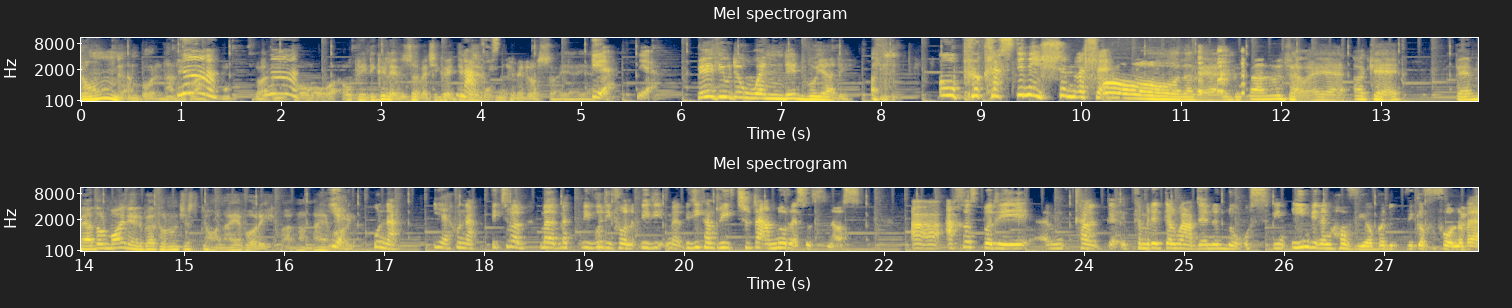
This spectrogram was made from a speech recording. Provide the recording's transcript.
rong yn bod yn hannu? Na, na. O o bryd i gilydd, so fe ti'n gweud, dim yn cymryd droso, ie, ie. Ie, ie. Beth yw dy wendid fwyaf di? o, procrastination, felly. O, na fe, yn gwybod yn tawe, ie. Oce. Be, meddwl moyn neu rhywbeth, o'n nhw'n just, o, na efori, na, na efori. Ie, hwnna. Ie, hwnna. Fi wedi cael rhif trydanwr ys wythnos a achos bod e, i um, cael, cymryd galwadau yn y nos, fi'n un fi'n anghofio bod fi goffi ffôn o fe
